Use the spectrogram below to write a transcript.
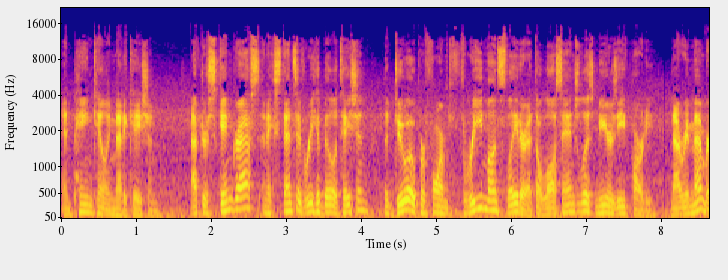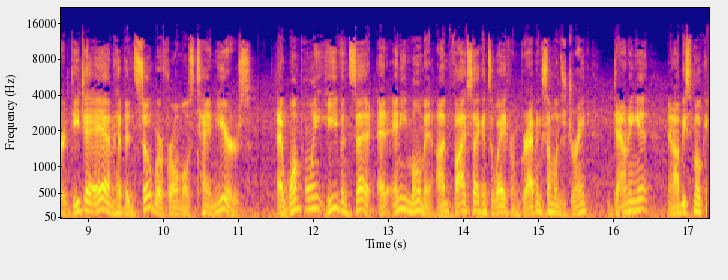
and pain killing medication. After skin grafts and extensive rehabilitation, the duo performed three months later at the Los Angeles New Year's Eve party. Now remember, DJ AM had been sober for almost 10 years. At one point, he even said, At any moment, I'm five seconds away from grabbing someone's drink, downing it, and I'll be smoking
